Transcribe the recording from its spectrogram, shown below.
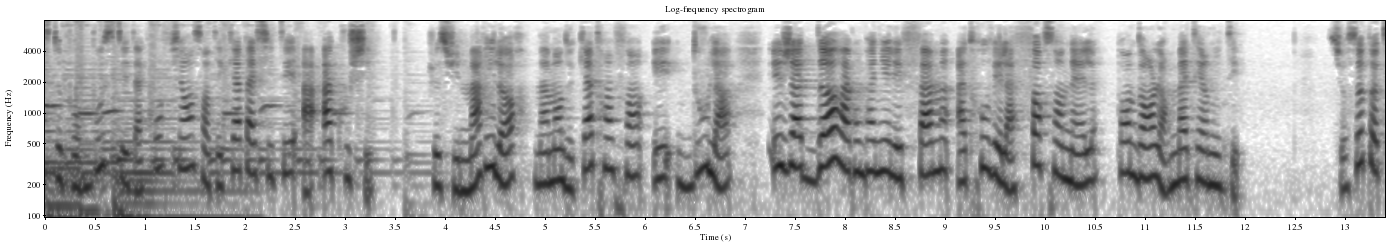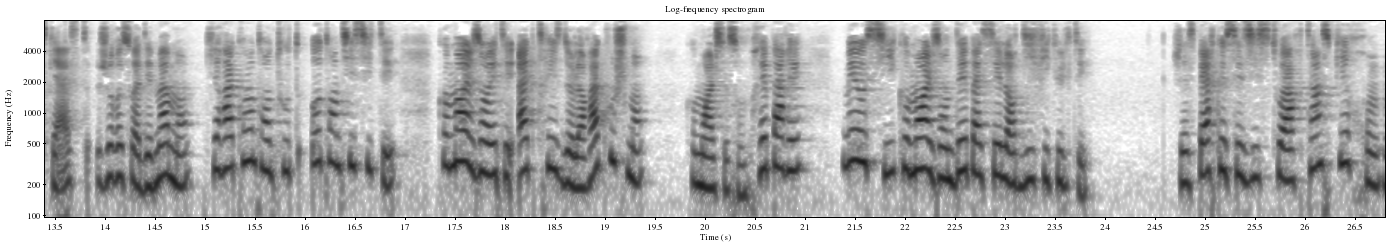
pour booster ta confiance en tes capacités à accoucher. Je suis Marie-Laure, maman de quatre enfants et doula, et j'adore accompagner les femmes à trouver la force en elles pendant leur maternité. Sur ce podcast, je reçois des mamans qui racontent en toute authenticité comment elles ont été actrices de leur accouchement, comment elles se sont préparées, mais aussi comment elles ont dépassé leurs difficultés. J'espère que ces histoires t'inspireront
